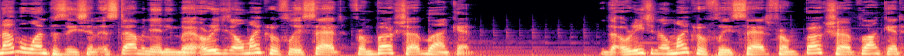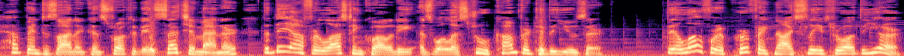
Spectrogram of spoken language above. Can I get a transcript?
Number one position is dominating by original microfleece set from Berkshire Blanket. The original microfleece set from Berkshire Blanket have been designed and constructed in such a manner that they offer lasting quality as well as true comfort to the user. They allow for a perfect night's sleep throughout the year,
